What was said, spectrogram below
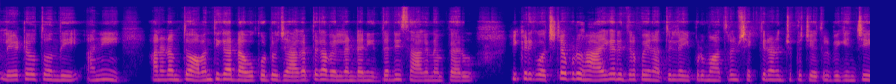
లేట్ అవుతోంది అని అనడంతో అవంతిగారు నవ్వుకుంటూ జాగ్రత్తగా వెళ్ళండి అని ఇద్దరిని సాగనంపారు. ఇక్కడికి వచ్చేటప్పుడు హాయిగా నిద్రపోయిన అతుల్య ఇప్పుడు మాత్రం శక్తి నడుం చుట్టూ చేతులు బిగించి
